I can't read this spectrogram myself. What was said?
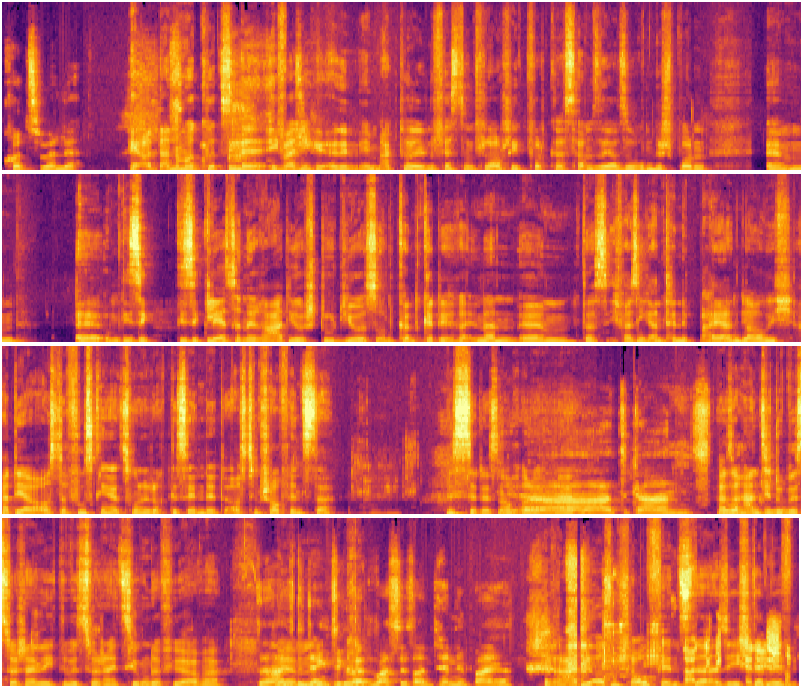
Kurzwelle. Ja, dann nochmal kurz, äh, ich weiß nicht, äh, im aktuellen Fest- und Flauschig-Podcast haben sie ja so rumgesponnen, ähm, äh, um diese, diese gläserne Radiostudios und könnt, könnt ihr euch erinnern, ähm, dass, ich weiß nicht, Antenne Bayern, glaube ich, hat ja aus der Fußgängerzone doch gesendet, aus dem Schaufenster. Mhm. Wisst ihr das noch? Ja, oder? ganz. Also Hansi, du bist wahrscheinlich, du bist wahrscheinlich zu jung dafür, aber. Hansi ähm, denkt gerade, was ist Antenne Bayern? Radio aus dem Schaufenster. also ich stelle mir,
